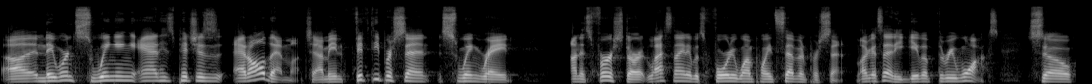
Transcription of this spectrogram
Uh, and they weren't swinging at his pitches at all that much. I mean, 50% swing rate on his first start. Last night it was 41.7%. Like I said, he gave up three walks. So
